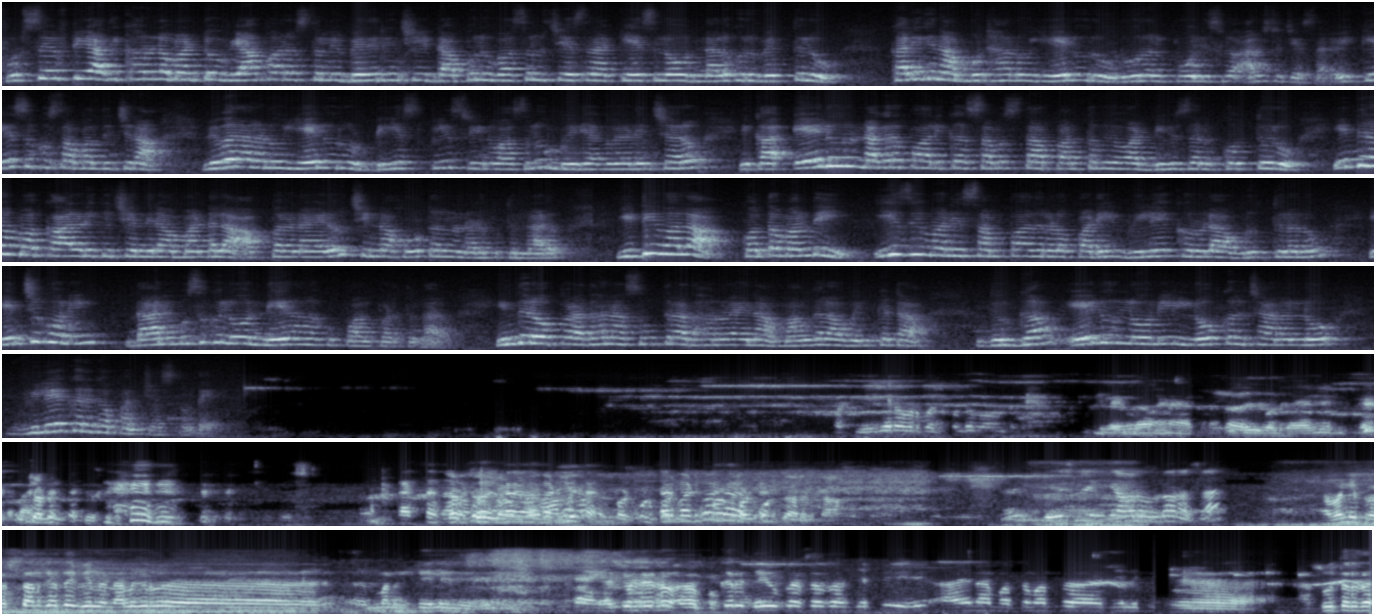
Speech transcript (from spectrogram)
Food safety అధికారులమంటూ వ్యాపారస్తుల్ని బెదిరించి డబ్బులు వసూలు చేసిన కేసులో నలుగురు వ్యక్తులు కలిగిన ముఠాను ఏలూరు రూరల్ పోలీసులు అరెస్టు చేశారు. ఈ కేసుకు సంబంధించిన వివరాలను ఏలూరు డిఎస్పీ శ్రీనివాసులు మీడియాకు వెల్లడించారు. ఇక ఏలూరు నగరపాలిక సంస్థ పంతొమ్మిదవ డివిజన్ కొత్తూరు ఇందిరమ్మ కాలనీకి చెందిన మండల అప్పలనాయుడు చిన్న హోటల్ను నడుపుతున్నాడు. ఇటీవల కొంతమంది ఈజీ మనీ సంపాదనలో పడి విలేకరుల వృత్తులను ఎంచుకొని దాని ముసుగులో నేరాలకు పాల్పడుతున్నారు. ఇందులో ప్రధాన సూత్రధారులైన మంగళ వెంకట దుర్గా ఏలూరులోని లోకల్ ఛానల్లో విలేకరిగా పనిచేస్తుంది. అవన్నీ ప్రస్తుతానికైతే వీళ్ళ నలుగురు మనకి తెలియదు. బుక్కరి దేవి ప్రసాద్ అని చెప్పి ఆయన మొత్తం అంతా దీనికి Shooter de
